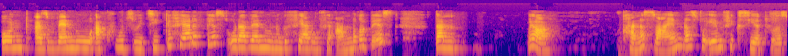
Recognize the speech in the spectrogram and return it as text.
Und also wenn du akut suizidgefährdet bist oder wenn du eine Gefährdung für andere bist, dann ja, kann es sein, dass du eben fixiert wirst.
